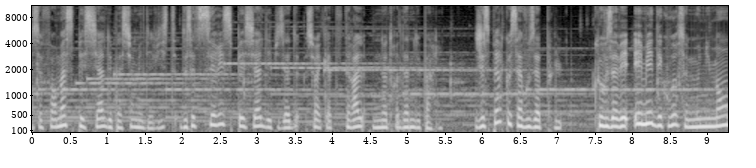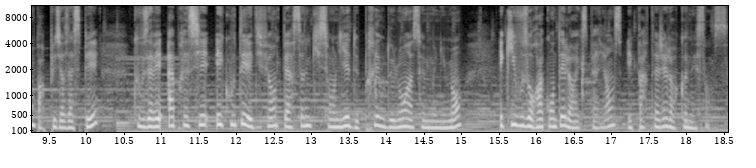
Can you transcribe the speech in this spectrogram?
Ce format spécial de Passion médiéviste, de cette série spéciale d'épisodes sur la cathédrale Notre-Dame de Paris. J'espère que ça vous a plu, que vous avez aimé découvrir ce monument par plusieurs aspects, que vous avez apprécié écouter les différentes personnes qui sont liées de près ou de loin à ce monument et qui vous ont raconté leur expérience et partagé leurs connaissances.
